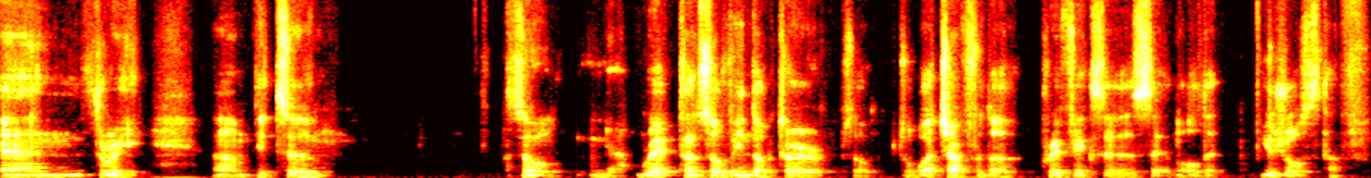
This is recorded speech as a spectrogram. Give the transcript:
and three. Um, it's a, so yeah, reactance of inductor. So to watch out for the prefixes and all that usual stuff.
